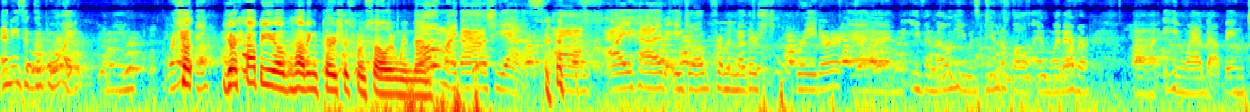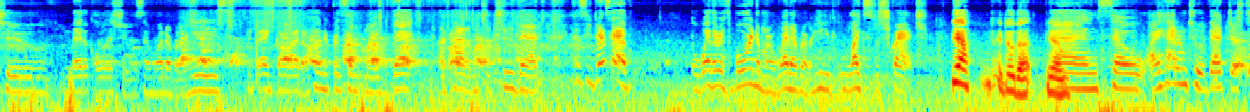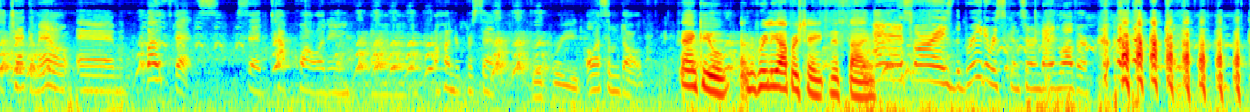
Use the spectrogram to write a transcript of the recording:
and he's a good boy. I mean, we're So happy. you're happy of having purchased from Southernwind then? Oh my gosh, yes. Um, I had a dog from another breeder, and even though he was beautiful and whatever, uh, he wound up into medical issues and whatever. He's, thank God, 100% my vet. I've had him to true vet because he does have, whether it's boredom or whatever, he likes to scratch. Yeah, they do that. Yeah. And so I had him to a vet just to check him out, and both vets said top quality, uh, 100%. Good breed. Awesome dog. Thank you. I really appreciate this time. And as the breeder is concerned, I love her.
